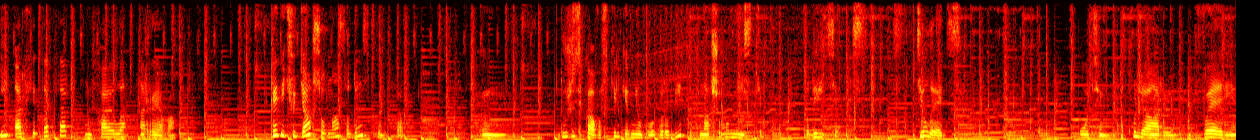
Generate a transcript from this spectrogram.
І архітектор Михайло Рева. Таке відчуття, що в нас один скульптор. Ем, Дуже цікаво, скільки в нього робіт в нашому місті. Подивіться, стілець, потім окуляри, двері,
